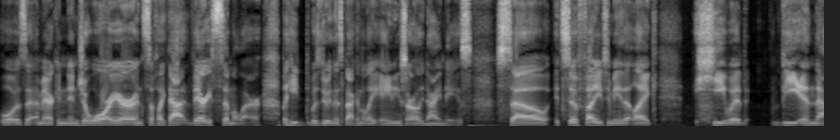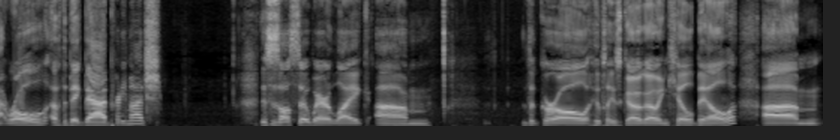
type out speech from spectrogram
what was it, American Ninja Warrior and stuff like that. Very similar, but he was doing this back in the late '80s, early '90s. So it's so funny to me that like he would be in that role of the big bad, pretty much this is also where like um the girl who plays Gogo in Kill Bill, um,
